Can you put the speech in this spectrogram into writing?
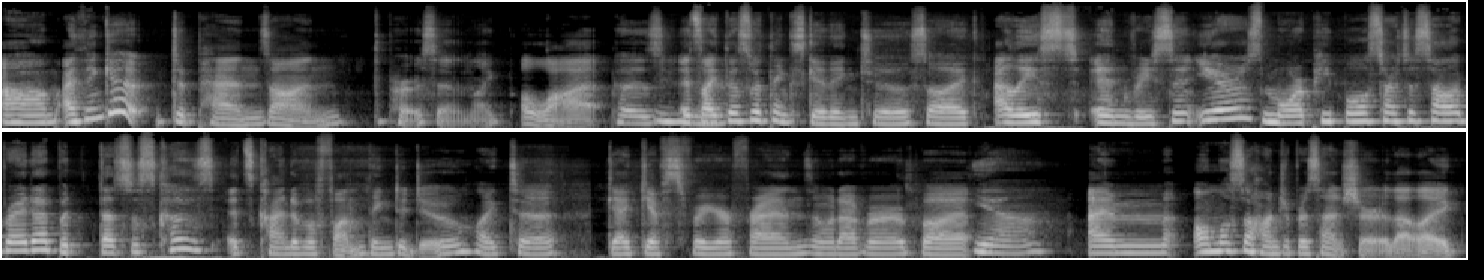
Um, I think it depends on the person, like a lot, because it's like this with Thanksgiving too. So like at least in recent years, more people start to celebrate it, but that's just because it's kind of a fun thing to do, like to get gifts for your friends and whatever. But Yeah. I'm almost hundred percent sure that like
